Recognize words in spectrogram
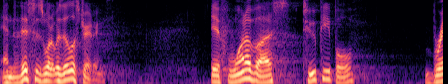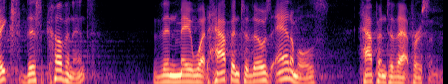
And this is what it was illustrating. If one of us, two people, breaks this covenant, then may what happened to those animals happen to that person.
